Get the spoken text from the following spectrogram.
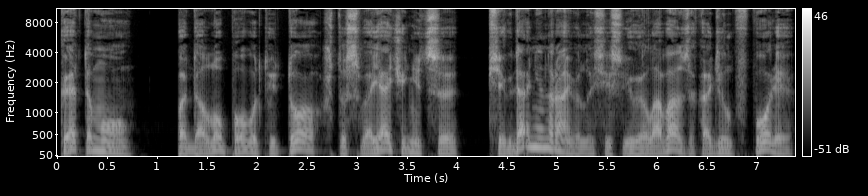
к этому подало повод и то, что свояченица Всегда не нравилось, если голова заходил в поле,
